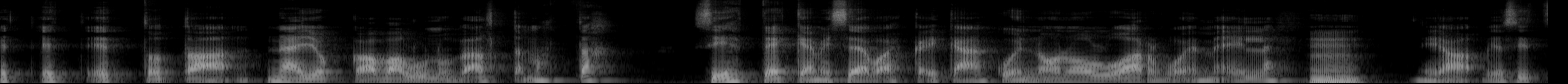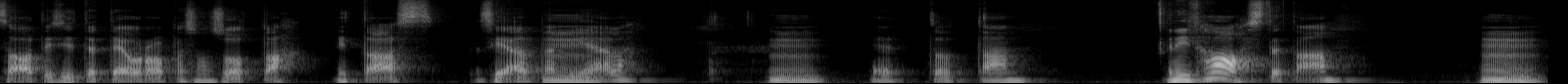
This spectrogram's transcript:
että et, et, tota, nämä ei olekaan valunut välttämättä siihen tekemiseen, vaikka ikään kuin ne on ollut arvoja meille. Mm. Ja, ja sitten saati sitten, että Euroopassa on sota, niin taas sieltä mm. vielä. Mm. Et, tota, niitä haastetaan. Mm.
